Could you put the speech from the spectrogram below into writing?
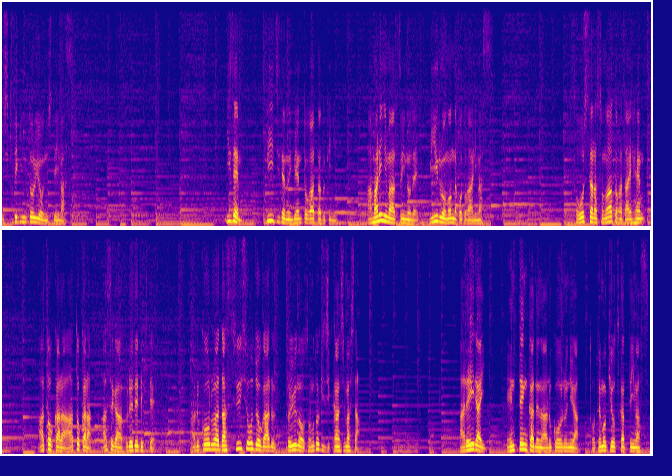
意識的に摂るようにしています。以前ビーチでのイベントがあった時にあまりにも暑いのでビールを飲んだことがあります。そうしたらその後が大変。後から後から汗が溢れ出てきてアルコールは脱水症状があるというのをその時実感しました。あれ以来炎天下でのアルコールにはとても気を使っています。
